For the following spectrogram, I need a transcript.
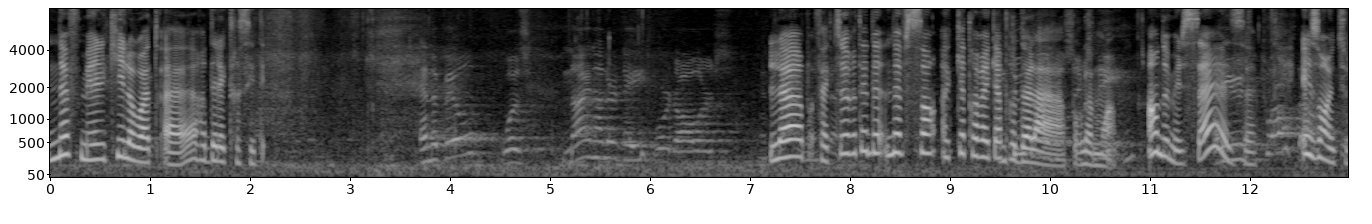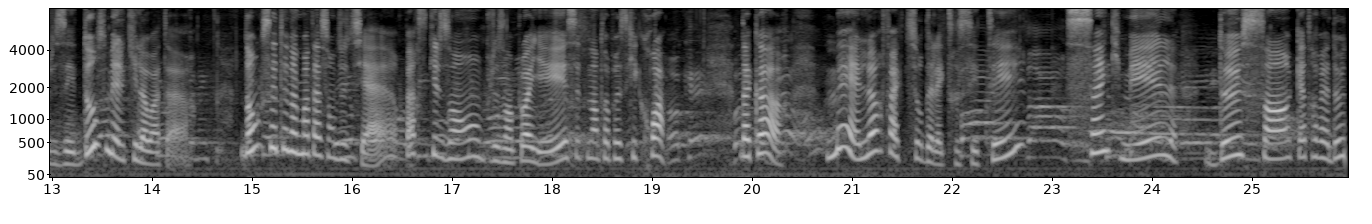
9 000 kWh d'électricité. Leur facture était de 984 pour le mois. En 2016, ils ont utilisé 12 000 kWh. Donc, c'est une augmentation du tiers parce qu'ils ont plus d'employés. C'est une entreprise qui croît. D'accord, mais leur facture d'électricité, 5 282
